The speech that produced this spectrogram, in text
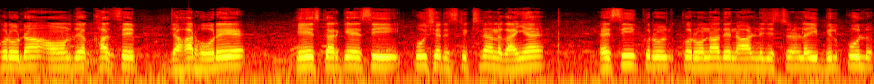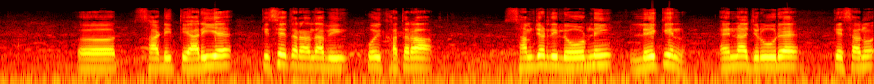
ਕਰੋਨਾ ਆਉਣ ਦੇ ਖਾਸੇ ਜ਼ਾਹਰ ਹੋ ਰਹੇ ਹੈ। ਇਸ ਕਰਕੇ ਅਸੀਂ ਕੁਝ ਰਿਸਟ੍ਰਿਕਸ਼ਨਾਂ ਲਗਾਈਆਂ ਐਸੀ ਕਰੋ- ਕਰੋਨਾ ਦੇ ਨਾਲ ਨਜਿਸਟਣ ਲਈ ਬਿਲਕੁਲ ਸਾਡੀ ਤਿਆਰੀ ਹੈ। ਕਿਸੇ ਤਰ੍ਹਾਂ ਦਾ ਵੀ ਕੋਈ ਖਤਰਾ ਸਮਝਣ ਦੀ ਲੋੜ ਨਹੀਂ। ਲੇਕਿਨ ਇੰਨਾ ਜ਼ਰੂਰ ਹੈ ਕਿ ਸਾਨੂੰ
